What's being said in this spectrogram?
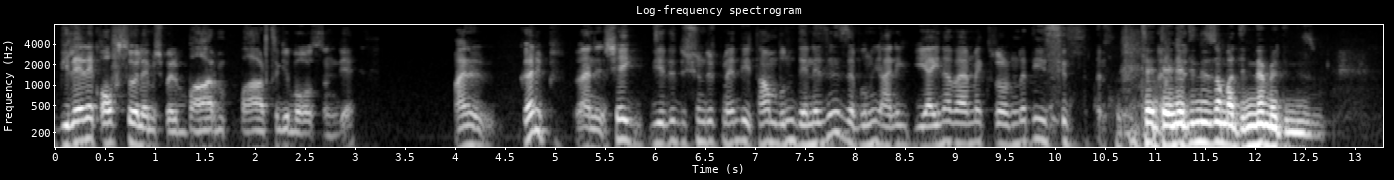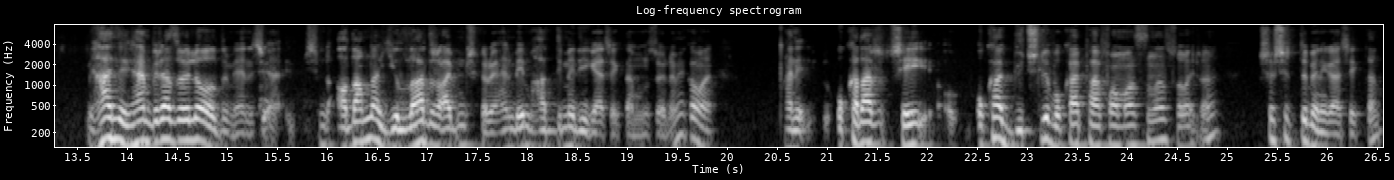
bilerek off söylemiş böyle bağır, bağırtı gibi olsun diye. Hani garip. Yani şey diye de düşündürtmedi değil. Tam bunu denediniz de bunu yani yayına vermek zorunda değilsin. De, denediniz ama dinlemediniz mi? Yani hem biraz öyle oldum yani. Şimdi adamlar yıllardır albüm çıkarıyor. Hani benim haddime değil gerçekten bunu söylemek ama hani o kadar şey o kadar güçlü vokal performansından sonra şaşırttı beni gerçekten.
